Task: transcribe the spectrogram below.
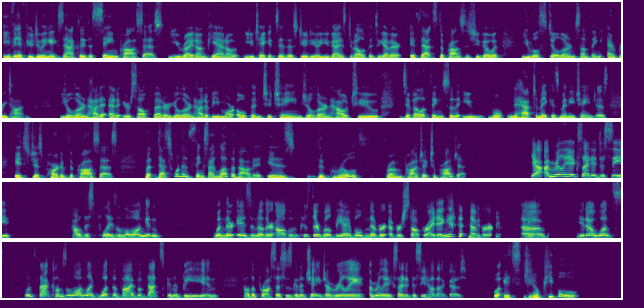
even if you're doing exactly the same process, you write on piano, you take it to the studio, you guys develop it together. If that's the process you go with, you will still learn something every time. You'll learn how to edit yourself better. You'll learn how to be more open to change. You'll learn how to develop things so that you won't have to make as many changes. It's just part of the process. But that's one of the things I love about it is the growth from project to project. Yeah, I'm really excited to see how this plays along and when there is another album because there will be. I will never ever stop writing ever. Um, you know once once that comes along like what the vibe of that's going to be and how the process is going to change i'm really i'm really excited to see how that goes. Well it's you know people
